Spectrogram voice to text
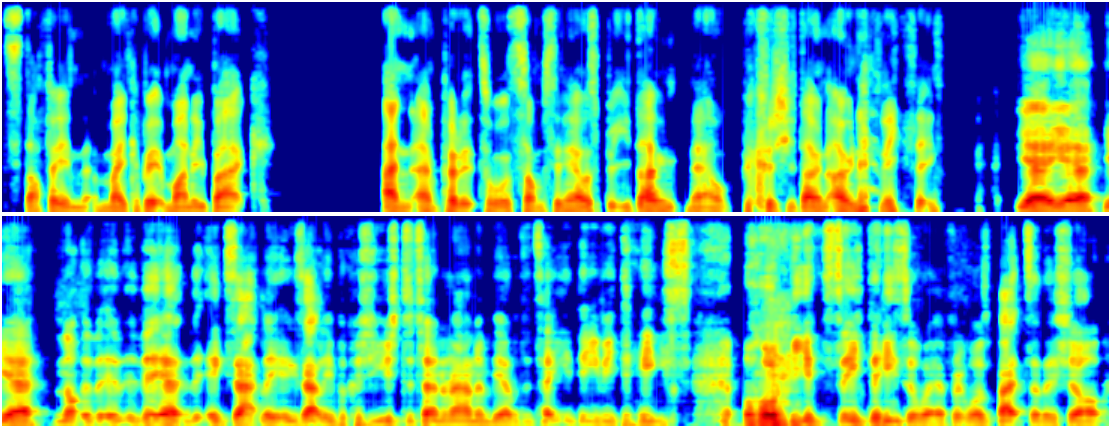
stuff in and make a bit of money back and, and put it towards something else, but you don't now because you don't own anything. Yeah, yeah, yeah. Not yeah, exactly, exactly. Because you used to turn around and be able to take your DVDs or your CDs or whatever it was back to the shop.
